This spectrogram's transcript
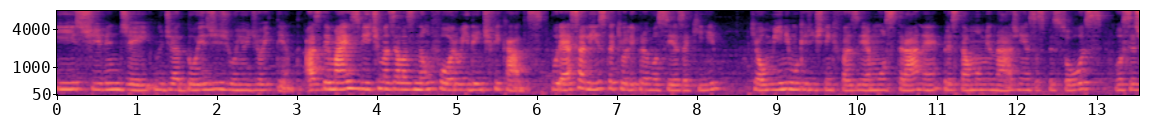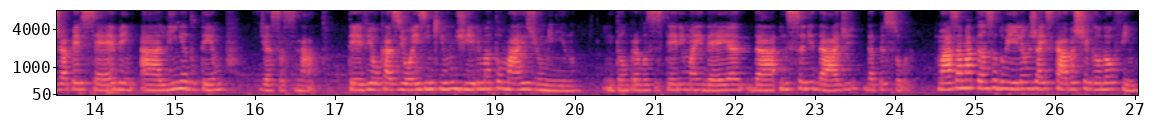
e Steven Jay, no dia 2 de junho de 80. As demais vítimas elas não foram identificadas. Por essa lista que eu li para vocês aqui, que é o mínimo que a gente tem que fazer é mostrar, né, prestar uma homenagem a essas pessoas. Vocês já percebem a linha do tempo de assassinato. Teve ocasiões em que um dia ele matou mais de um menino. Então, para vocês terem uma ideia da insanidade da pessoa. Mas a matança do William já estava chegando ao fim,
